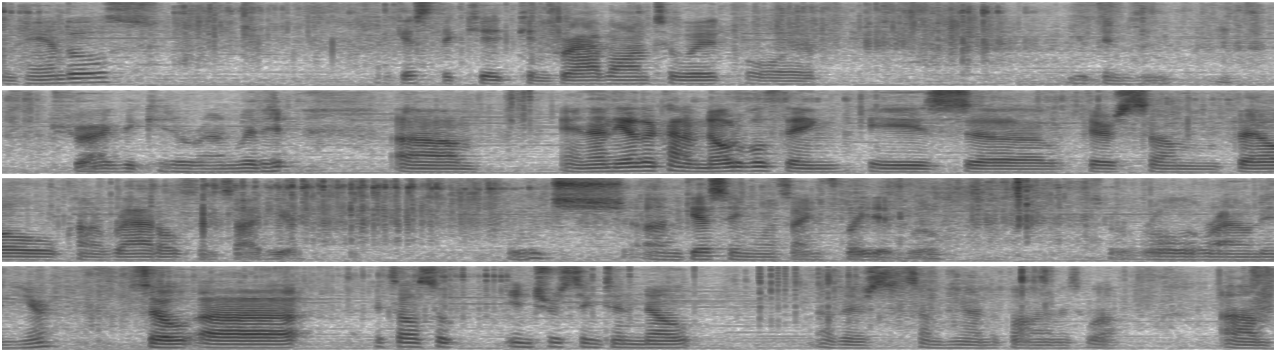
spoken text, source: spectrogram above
some handles. I guess the kid can grab onto it or you can drag the kid around with it. Um, and then the other kind of notable thing is uh, there's some bell kind of rattles inside here, which I'm guessing once I inflate it will sort of roll around in here. So uh, it's also interesting to note, oh, there's some here on the bottom as well. Um,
